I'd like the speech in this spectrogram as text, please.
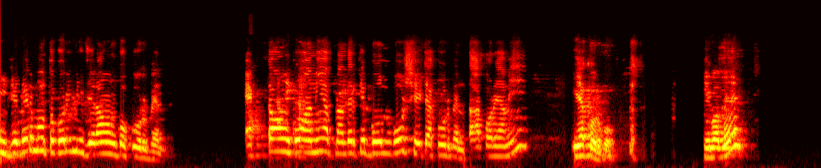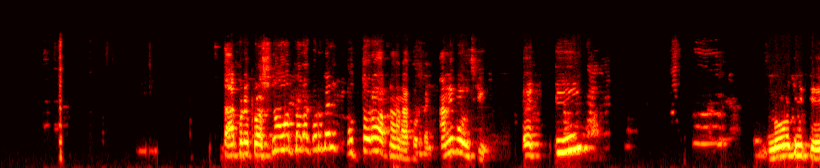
নিজেদের মতো করে নিজেরা অঙ্ক করবেন। একটা অঙ্ক আমি আপনাদেরকে বলব সেটা করবেন। তারপরে আমি ইয়া করব। কি বলে? তারপরে প্রশ্নও আপনারা করবেন উত্তরও আপনারা করবেন। আমি বলছি একটি নদীতে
